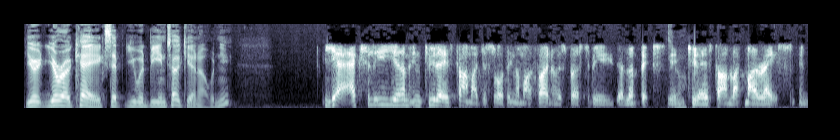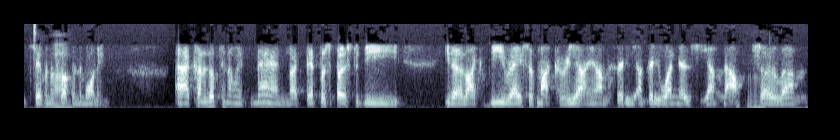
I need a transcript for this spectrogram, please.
you're you're okay, except you would be in Tokyo now, wouldn't you? Yeah, actually, um, in two days' time, I just saw a thing on my phone. It was supposed to be the Olympics in two days' time, like my race in seven Wow. o'clock in the morning. And I kind of looked and I went, man, like that was supposed to be, you know, like the race of my career. You know, I'm 30, I'm 31 years young now, so um,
